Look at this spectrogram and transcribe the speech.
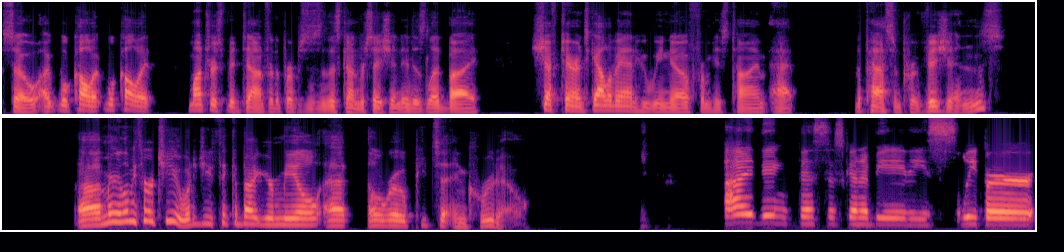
So I, we'll call it we'll call it Montrose Midtown for the purposes of this conversation. It is led by Chef Terrence Gallivan, who we know from his time at the Pass and Provisions. Uh, Mary, let me throw it to you. What did you think about your meal at Elro Pizza and Crudo? I think this is going to be the sleeper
